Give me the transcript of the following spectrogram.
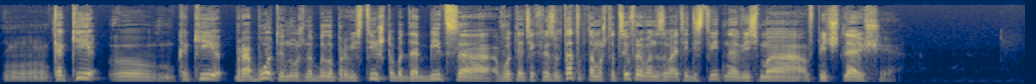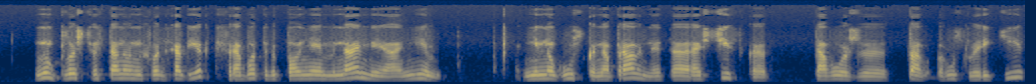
Какие, э, какие работы нужно было провести, чтобы добиться вот этих результатов? Потому что цифры вы называете действительно весьма впечатляющие. Ну, площадь восстановленных водных объектов, работы, выполняемые нами, они немного узко направлены. Это расчистка того же русла реки,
